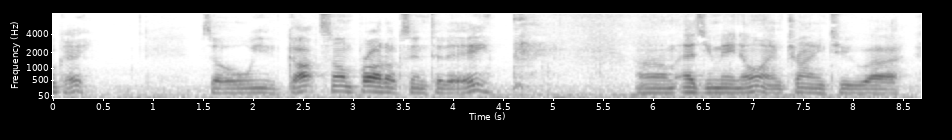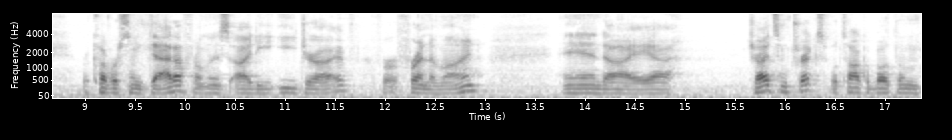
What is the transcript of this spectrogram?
Okay, so we've got some products in today. Um, as you may know, I'm trying to uh, recover some data from this IDE drive for a friend of mine, and I uh, tried some tricks. We'll talk about them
